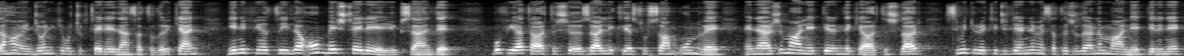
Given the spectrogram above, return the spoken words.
daha önce 12,5 TL'den satılırken yeni fiyatıyla 15 TL'ye yükseldi. Bu fiyat artışı özellikle susam, un ve enerji maliyetlerindeki artışlar simit üreticilerinin ve satıcılarının maliyetlerini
